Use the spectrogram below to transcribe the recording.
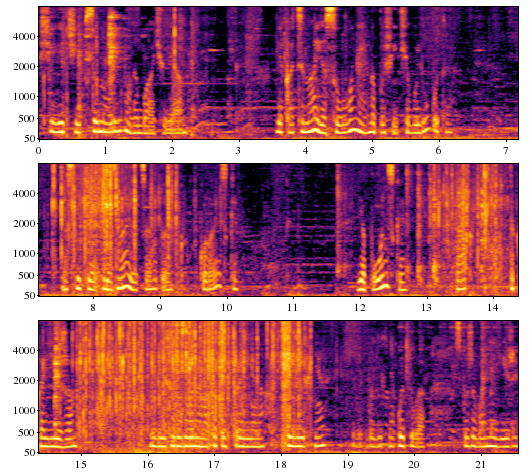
Ще є чіпси, ну не бачу я. Яка ціна є солоні? Напишіть, чи ви любите. Наскільки я знаю, це от е, корейське, японське, так, така їжа більш розвинена в таких країнах. Це їхня, якби їхня культура споживання їжі.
